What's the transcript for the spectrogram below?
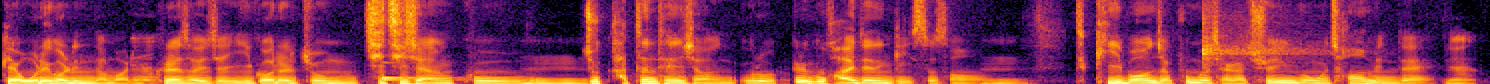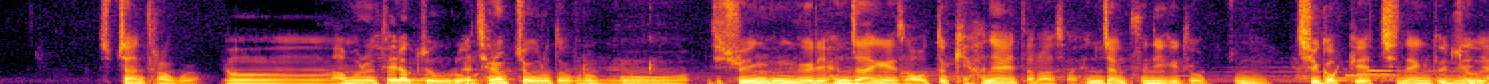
꽤 오래 걸린단 말이에요. 네. 그래서 이제 이거를 좀 지치지 않고 음. 쭉 같은 텐션으로 끌고 가야 되는 게 있어서 음, 특히 이번 작품은 제가 주인공은 처음인데 네. 쉽지 않더라고요. 어, 아무래도 체력적으로. 네, 체력적으로도 그렇고 이제 주인공들이 현장에서 어떻게 하냐에 따라서 현장 분위기도 좀 즐겁게 진행되느냐 그쵸.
